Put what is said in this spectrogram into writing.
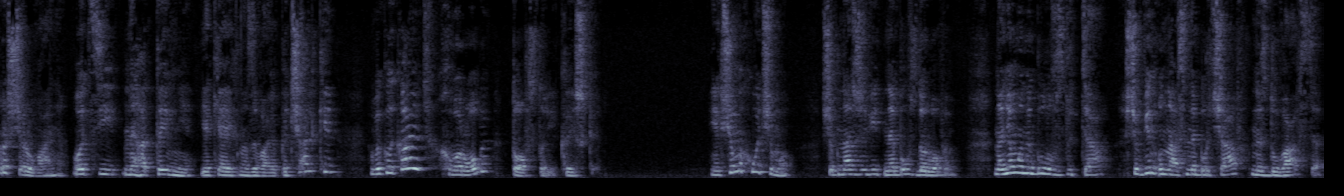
розчарування. Оці негативні, як я їх називаю, печальки, викликають хвороби товстої кишки. Якщо ми хочемо, щоб наш живіт не був здоровим, на ньому не було вздуття, щоб він у нас не бурчав, не здувався,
